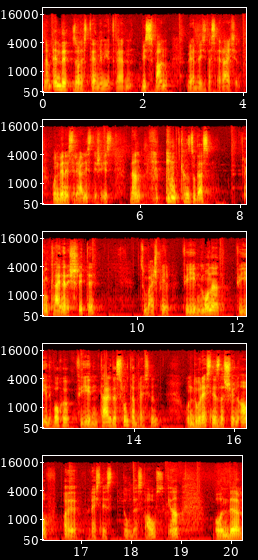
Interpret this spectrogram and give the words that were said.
Und am Ende soll es terminiert werden. Bis wann werde ich das erreichen? Und wenn es realistisch ist, dann kannst du das in kleinere Schritte, zum Beispiel für jeden Monat, für jede Woche, für jeden Tag das runterbrechen und du rechnest das schön auf, äh, rechnest du das aus, ja, und äh,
